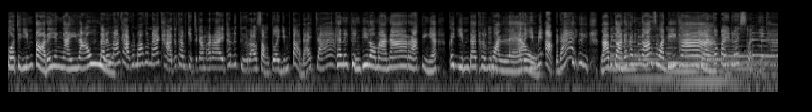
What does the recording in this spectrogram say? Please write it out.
ตัวจะยิ้มต่อได้ยังไงเล่าแต่น้องๆค่ะคุณพ่อคุณแม่ค่ะจะทำกิจกรรมอะไร ถ้านึกถึงเราสองตัวยิ้มต่อได้จ้า แค่นึกถึงพี่เรามาน่ารักอย่างเงี้ย ก็ยิ้มได้ทั้งวันแล้อาจวจะยิ้มไม่ออกก็ได้ ลาไปก่อนนะคะน้องๆสวัสดีค่ะพี่วันก็ไปด้วยสวัสดีค่ะ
